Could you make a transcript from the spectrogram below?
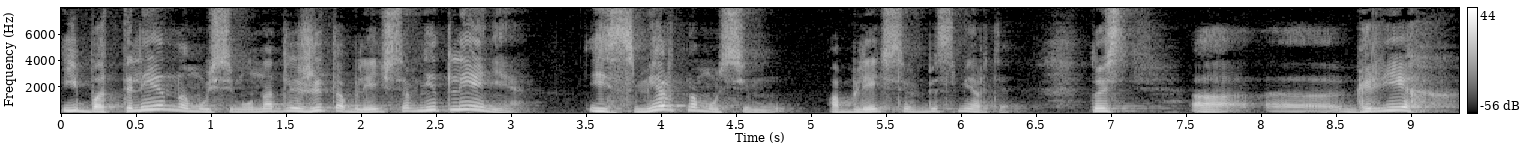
«Ибо тленному всему надлежит облечься в нетление, и смертному всему облечься в бессмертие». То есть а, а, грех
